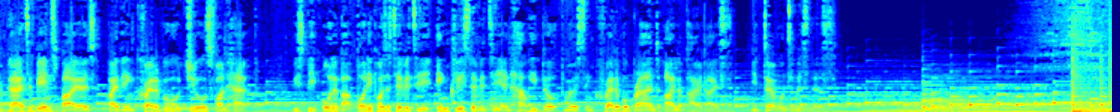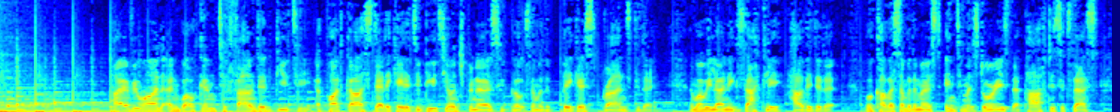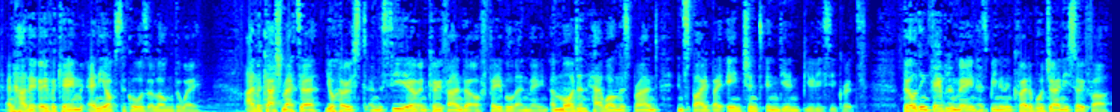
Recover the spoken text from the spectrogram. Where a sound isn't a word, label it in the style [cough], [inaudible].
Prepare to be inspired by the incredible Jules Von Hepp. We speak all about body positivity, inclusivity, and how he built the most incredible brand, Isle of Paradise. You don't want to miss this. Hi, everyone, and welcome to Founded Beauty, a podcast dedicated to beauty entrepreneurs who built some of the biggest brands today, and where we learn exactly how they did it. We'll cover some of the most intimate stories, their path to success, and how they overcame any obstacles along the way. I'm Akash Mehta, your host and the CEO and co-founder of Fable and Mane, a modern hair wellness brand inspired by ancient Indian beauty secrets. Building Fable and Mane has been an incredible journey so far,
